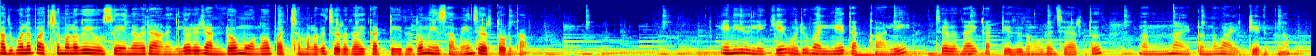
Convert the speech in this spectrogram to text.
അതുപോലെ പച്ചമുളക് യൂസ് ചെയ്യുന്നവരാണെങ്കിൽ ഒരു രണ്ടോ മൂന്നോ പച്ചമുളക് ചെറുതായി കട്ട് ചെയ്തതും ഈ സമയം ചേർത്ത് കൊടുക്കാം. ഇനി ഇതിലേക്ക് ഒരു വലിയ തക്കാളി ചെറുതായി കട്ട് ചെയ്തതും കൂടെ ചേർത്ത് നന്നായിട്ടൊന്ന് വഴറ്റിയെടുക്കണം.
